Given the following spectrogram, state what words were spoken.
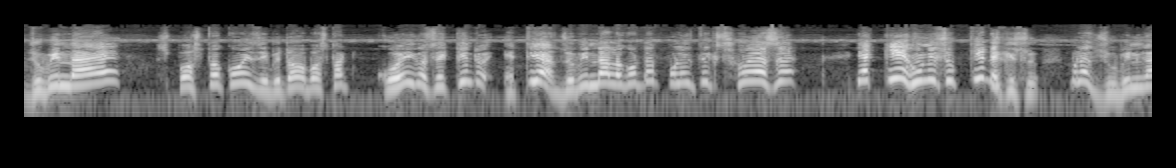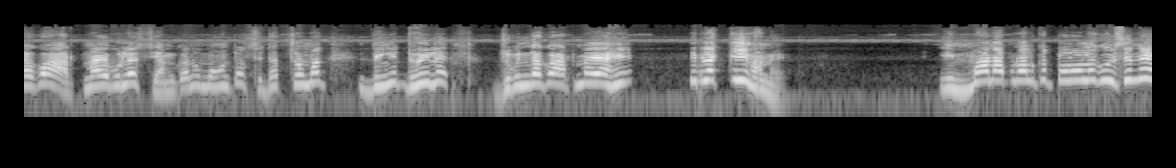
জুবিন দাই স্পষ্টকৈ জীৱিত অৱস্থাত কৈ গৈছে, কিন্তু এতিয়া জুবিন দাৰ লগতে পলিটিক্স হৈ আছে। ইয়াক কি শুনিছোঁ, কি দেখিছোঁ? বোলে জুবিন গাৰ্গৰ আত্মাই বোলে শ্যামকানু মহন্ত সিদ্ধাৰ্থ শৰ্মাক ডিঙিত ধৰিলে জুবিন গাৰ্গৰ আত্মাই আহি এইবিলাক কি মানে? ইমান আপোনালোকে তললৈ গৈছেনে?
